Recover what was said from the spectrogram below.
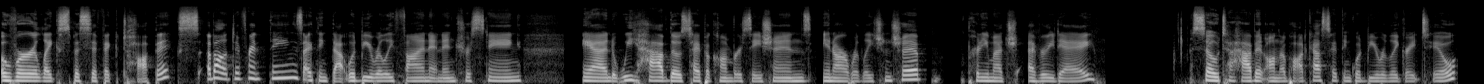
over like specific topics about different things. I think that would be really fun and interesting. And we have those type of conversations in our relationship pretty much every day. So to have it on the podcast, I think would be really great too.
